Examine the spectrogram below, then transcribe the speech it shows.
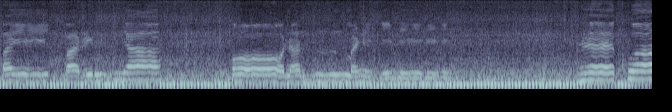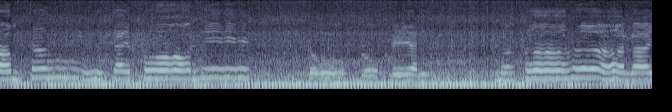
ไปปริญญาโอนั้นไม่มีแต่ความตั้งใจพอนี้ส่งลูกเรียนมหาลัย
